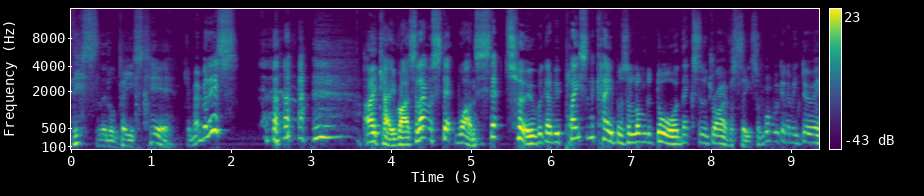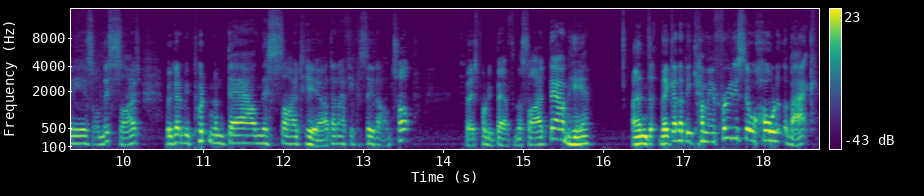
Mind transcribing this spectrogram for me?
this little beast here. Do you remember this? okay, right, so that was step one. So step two, we're going to be placing the cables along the door next to the driver's seat. So what we're going to be doing is, on this side, we're going to be putting them down this side here. I don't know if you can see that on top, but it's probably better from the side. Down here, and they're going to be coming through this little hole at the back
